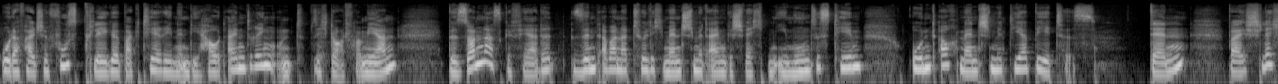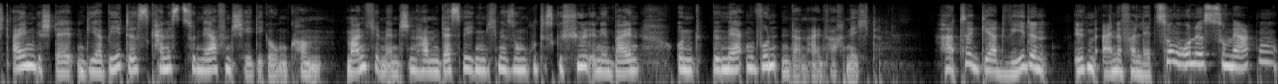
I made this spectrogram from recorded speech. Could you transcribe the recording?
oder falsche Fußpflege Bakterien in die Haut eindringen und sich dort vermehren. Besonders gefährdet sind aber natürlich Menschen mit einem geschwächten Immunsystem und auch Menschen mit Diabetes. Denn bei schlecht eingestellten Diabetes kann es zu Nervenschädigungen kommen. Manche Menschen haben deswegen nicht mehr so ein gutes Gefühl in den Beinen und bemerken Wunden dann einfach nicht. Hatte Gerd W. denn irgendeine Verletzung, ohne es zu merken?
